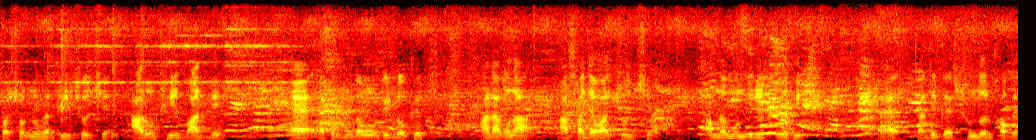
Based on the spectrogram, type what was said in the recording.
প্রচণ্ডভাবে ভিড় চলছে আরও ভিড় বাড়বে। হ্যাঁ, এখন মোটামুটি লোকের আনাগোনা আসা যাওয়া চলছে। আমরা মন্দিরের পুরোহিত হ্যাঁ, তাদেরকে সুন্দরভাবে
